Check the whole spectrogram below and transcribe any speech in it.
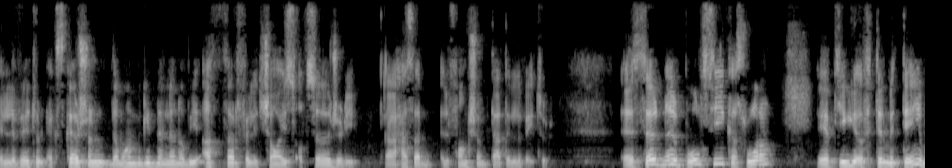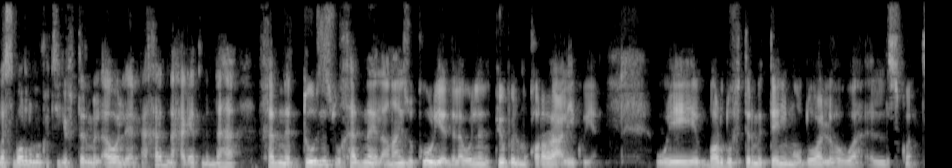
ال levator excursion ده مهم جدا لأنه بيأثر في ال choice of surgery على حسب ال function بتاعت ال levator ال third nerve palsy كصورة هي بتيجي في ال term الثاني بس برضه ممكن تيجي في ال term الأول لأن إحنا خدنا حاجات منها خدنا ال ptosis وخدنا ال anisocoria ده لو ال pupil مقررة عليكم يعني. وبرضه في ال term الثاني موضوع اللي هو ال squint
